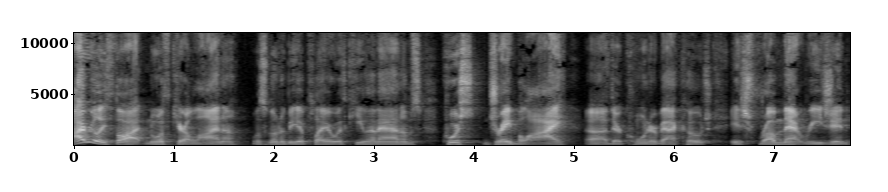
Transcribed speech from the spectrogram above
I really thought North Carolina was going to be a player with Keelan Adams. Of course, Dre Bly, uh, their cornerback coach, is from that region.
